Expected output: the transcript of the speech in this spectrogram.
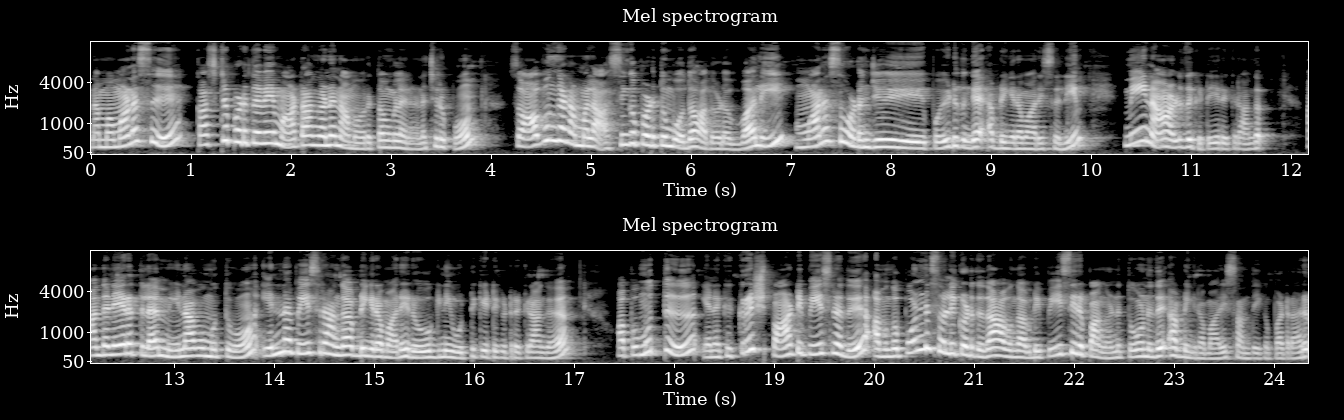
நம்ம மனசு கஷ்டப்படுத்தவே மாட்டாங்கன்னு நாம் ஒருத்தவங்களை நினச்சிருப்போம். ஸோ அவங்க நம்மளை அசிங்கப்படுத்தும் போது அதோட வலி மனசு உடஞ்சி போயிடுதுங்க அப்படிங்கிற மாதிரி சொல்லி மீனா அழுதுகிட்டே இருக்கிறாங்க. அந்த நேரத்தில் மீனாவும் முத்துவும் என்ன பேசுகிறாங்க அப்படிங்கிற மாதிரி ரோகிணி ஒட்டு கேட்டுக்கிட்டு இருக்கிறாங்க. அப்போ முத்து எனக்கு கிரிஷ் பாட்டி பேசுனது அவங்க பொண்ணு சொல்லி கொடுத்து தான் அவங்க அப்படி பேசியிருப்பாங்கன்னு தோணுது அப்படிங்கிற மாதிரி சந்தேகப்படுறாரு.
